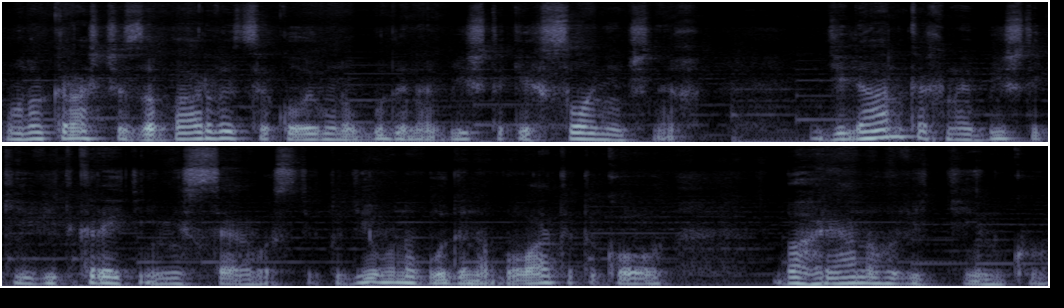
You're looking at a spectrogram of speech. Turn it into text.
Воно краще забарвиться, коли воно буде на більш таких сонячних ділянках, на більш такій відкритій місцевості. Тоді воно буде набувати такого багряного відтінку.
